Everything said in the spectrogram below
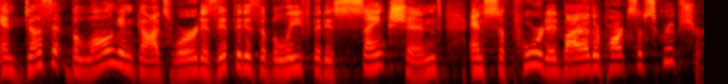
and doesn't belong in God's Word as if it is a belief that is sanctioned and supported by other parts of Scripture.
